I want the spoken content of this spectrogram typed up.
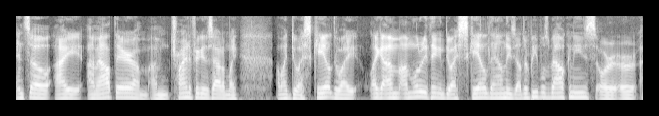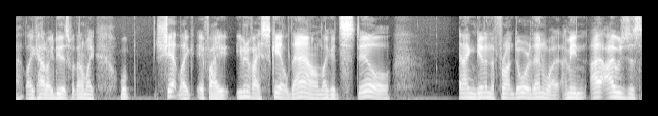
and so I I'm out there. I'm I'm trying to figure this out. I'm like I'm like, do I scale? Do I like? I'm I'm literally thinking, do I scale down these other people's balconies, or or like how do I do this? But then I'm like, well, shit. Like if I even if I scale down, like it's still, and I can get in the front door. Then what? I mean, I I was just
